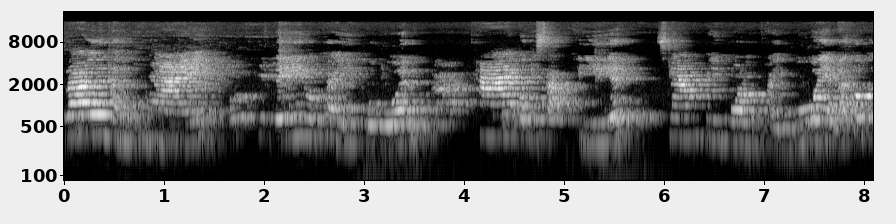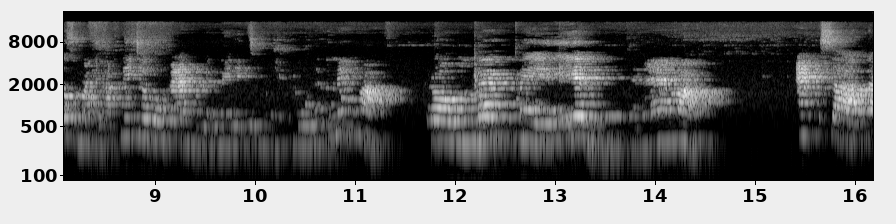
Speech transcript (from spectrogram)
ត្រូវនឹងថ្ងៃទី24 ខែឧសភាឆ្នាំ2021ឥឡូវតើតើសមាជិកគ្នាចូលរួមអានមេរៀនជាមួយគ្រូនៅនេះមករំលឹកមេរៀនណាមកអក្សរត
